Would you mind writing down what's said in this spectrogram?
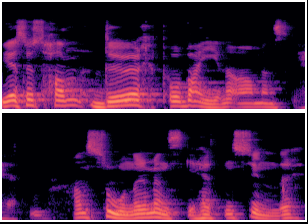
Jesus han dør på vegne av menneskeheten. Han soner menneskehetens synder.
